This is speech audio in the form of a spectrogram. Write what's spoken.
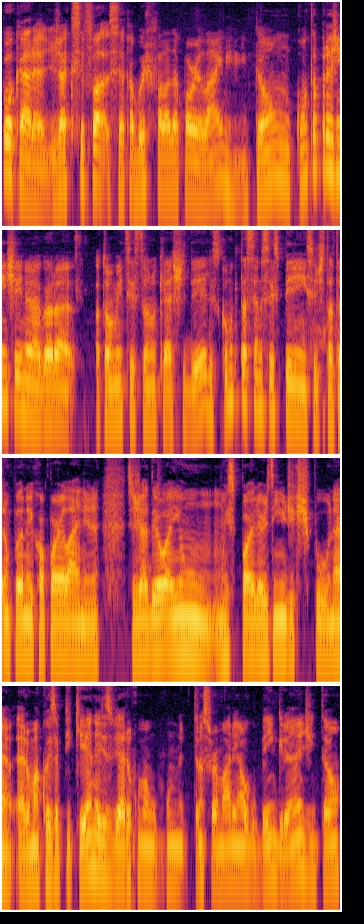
Pô, cara, já que você, você acabou de falar da Powerline, então conta pra gente aí, né? Agora, atualmente vocês estão no cast deles, como que tá sendo essa experiência de estar trampando aí com a Powerline, né? Você já deu aí um, um spoilerzinho de que, tipo, né, era uma coisa pequena, eles vieram com, uma, com transformaram em algo bem grande, então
